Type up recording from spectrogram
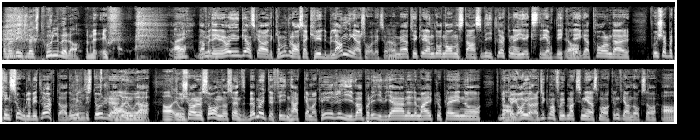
Ja men vitlökspulver då? ja, men usch. Ja, Nej, ja, men det är ju ganska, det kan man väl ha så här kryddblandningar så liksom. Ja. Men jag tycker ändå någonstans, vitlöken är ju extremt viktig. Ja. Jag tar de där, får du köpa King Solo-vitlök då. De är Mm. lite större, Ja, jo, runda. vet. Ja, Så jo. du kör en sån och sen behöver man ju inte finhacka. Man kan ju riva på rivjärn eller microplane och det brukar Ja. jag göra. Jag tycker man får ju maximera smaken lite grann också. Ja.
